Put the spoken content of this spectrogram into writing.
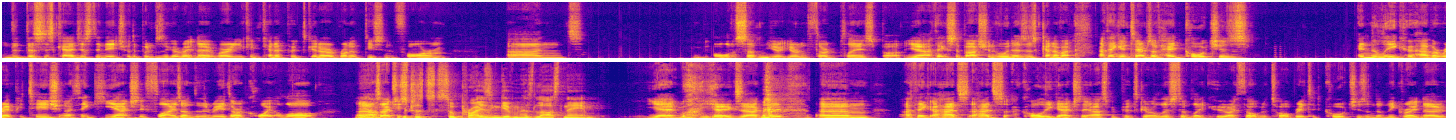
this is kind of just the nature of the Bundesliga right now, where you can kind of put together a run of decent form, and all of a sudden you're you're in third place. But yeah, I think Sebastian Hoeneß is kind of a. I think in terms of head coaches in the league who have a reputation, I think he actually flies under the radar quite a lot. Uh, yeah, uh, actually, which is surprising given his last name. Yeah, well, yeah, exactly. um, I think I had I had a colleague actually ask me put together a list of like who I thought were the top rated coaches in the league right now,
